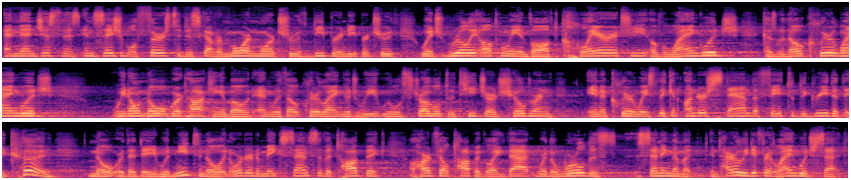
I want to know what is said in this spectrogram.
and then just this insatiable thirst to discover more and more truth, deeper and deeper truth, which really ultimately involved clarity of language, because without clear language, we don't know what we're talking about, and without clear language, we, we will struggle to teach our children in a clear way so they can understand the faith to the degree that they could know or that they would need to know in order to make sense of a topic, a heartfelt topic like that, where the world is sending them an entirely different language set.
